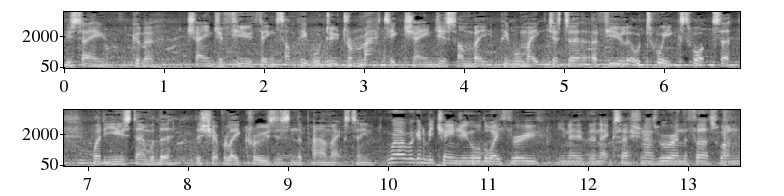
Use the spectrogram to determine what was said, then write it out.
You're saying going to change a few things. Some people do dramatic changes. Some people make just a, a few little tweaks. What, uh, where do you stand with the, the Chevrolet Cruzes and the Power Maxed team? Well, we're going to be changing all the way through. You know, the next session as we were in the first one,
